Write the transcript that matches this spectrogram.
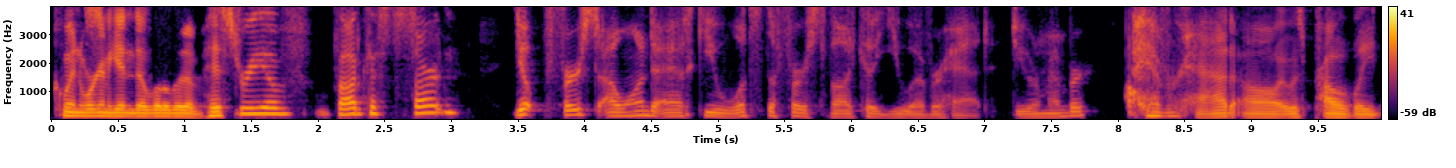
Quinn, we're gonna get into a little bit of history of vodkas to start. Yep. First, I wanted to ask you, what's the first vodka you ever had? Do you remember? I ever had. Oh, it was probably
